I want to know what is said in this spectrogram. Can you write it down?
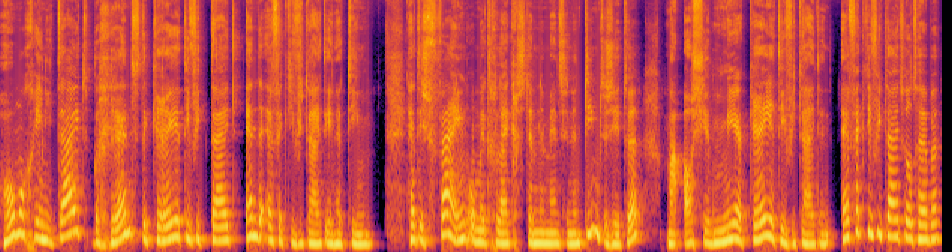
Homogeniteit begrenst de creativiteit en de effectiviteit in het team. Het is fijn om met gelijkgestemde mensen in een team te zitten, maar als je meer creativiteit en effectiviteit wilt hebben,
